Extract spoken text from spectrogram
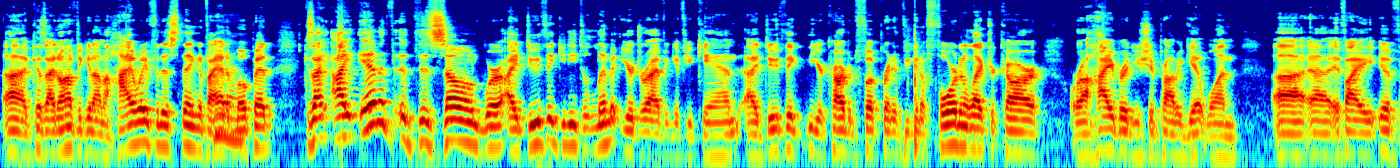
because I don't have to get on a highway for this thing if I had Yeah. a moped. Because I, I am at th- this zone where I do think you need to limit your driving if you can. I do think your carbon footprint, if you can afford an electric car or a hybrid, you should probably get one. Uh, uh, if I if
